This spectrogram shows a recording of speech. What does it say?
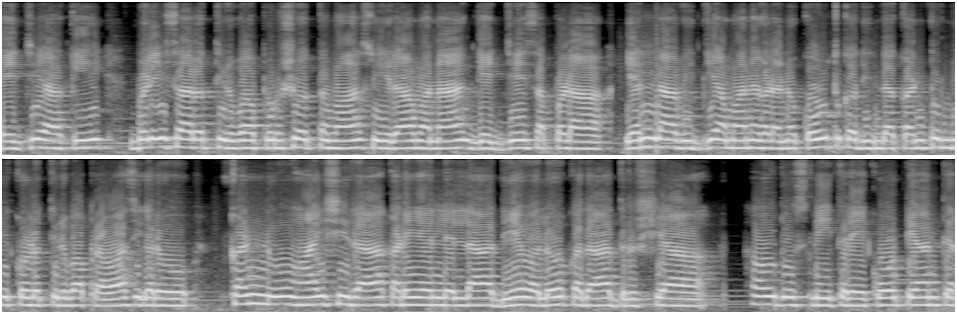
ಹೆಜ್ಜೆ ಹಾಕಿ ಬಳಿ ಸಾರುತ್ತಿರುವ ಪುರುಷೋತ್ತಮ ಶ್ರೀರಾಮನ ಗೆಜ್ಜೆ ಸಪ್ಪಳ, ಎಲ್ಲ ವಿದ್ಯಮಾನಗಳನ್ನು ಕೌತುಕದಿಂದ ಕಣ್ತುಂಬಿಕೊಳ್ಳುತ್ತಿರುವ ಪ್ರವಾಸಿಗರು ಕಣ್ಣು ಹಾಯಿಸಿದ ಕಡೆಯಲ್ಲೆಲ್ಲ ದೇವಲೋಕದ ದೃಶ್ಯ. ಹೌದು ಸ್ನೇಹಿತರೆ, ಕೋಟ್ಯಾಂತರ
